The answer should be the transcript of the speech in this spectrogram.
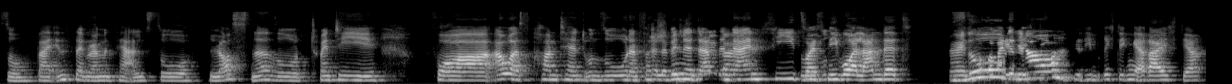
So, bei Instagram ist ja alles so lost, ne? So 24 Hours Content und so, dann verschwindet das in deinen Feeds. Du weißt so. nie, wo er landet. Nein, so, genau. Für die richtigen erreicht, ja.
